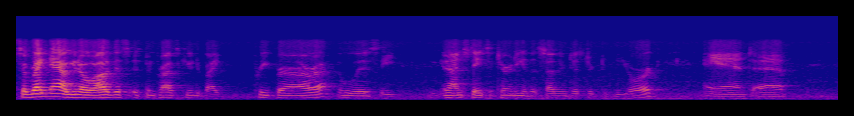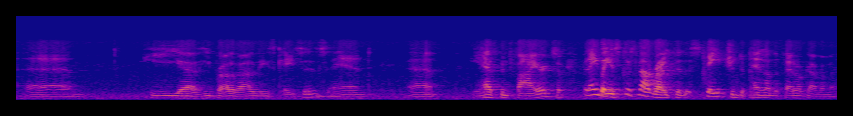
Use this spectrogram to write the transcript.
So right now, you know, a lot of this has been prosecuted by Preet Bharara, who is the United States Attorney in the Southern District of New York, and uh, um, he uh, he brought a lot of these cases, and uh, he has been fired. So, but anyway, it's just not right that the state should depend on the federal government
